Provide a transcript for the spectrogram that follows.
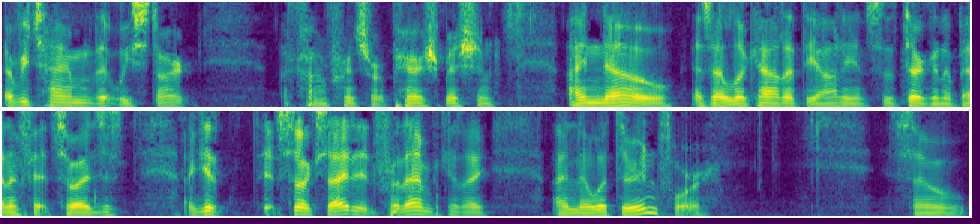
every time that we start a conference or a parish mission, I know as I look out at the audience that they're going to benefit. So I just I get so excited for them because I I know what they're in for. So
